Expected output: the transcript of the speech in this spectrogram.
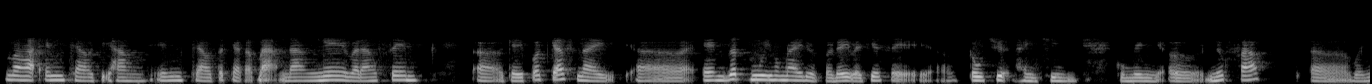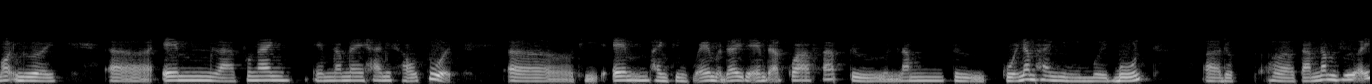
Vâng và em chào chị Hằng, em chào tất cả các bạn đang nghe và đang xem uh, cái podcast này. Uh, em rất vui hôm nay được ở đây và chia sẻ uh, câu chuyện hành trình của mình ở nước Pháp uh, với mọi người. Uh, em là Phương Anh, em năm nay 26 tuổi. Uh, thì em hành trình của em ở đây thì em đã qua Pháp từ năm từ cuối năm 2014 uh, được uh, 8 năm rưỡi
